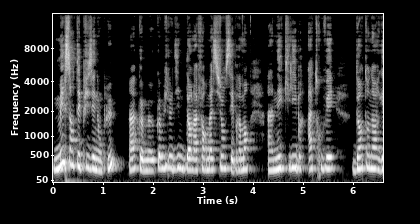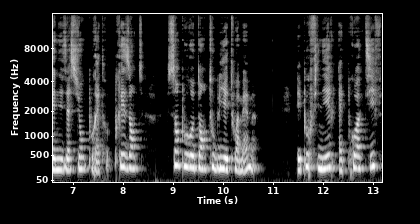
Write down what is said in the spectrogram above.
mais sans t'épuiser non plus. Hein, comme, comme je le dis dans la formation, c'est vraiment un équilibre à trouver dans ton organisation pour être présente sans pour autant t'oublier toi-même. Et pour finir, être proactif,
